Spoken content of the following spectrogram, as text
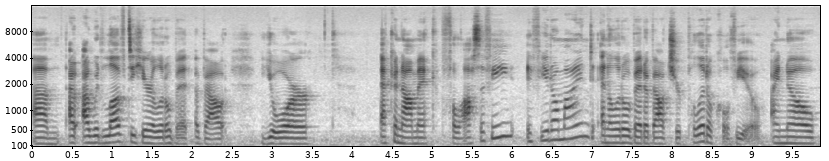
um, I, I would love to hear a little bit about your economic philosophy, if you don't mind, and a little bit about your political view. I know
